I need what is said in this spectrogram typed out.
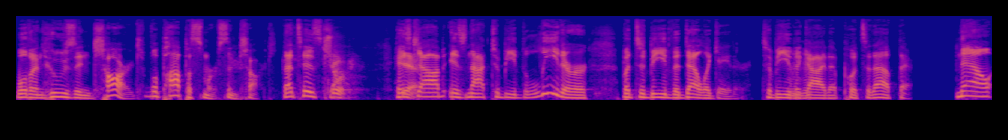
well, then who's in charge? Well, Papa Smurf's in charge. That's his job. Sure. His Yeah. job is not to be the leader, but to be the delegator, to be the mm-hmm. guy that puts it out there. Now,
